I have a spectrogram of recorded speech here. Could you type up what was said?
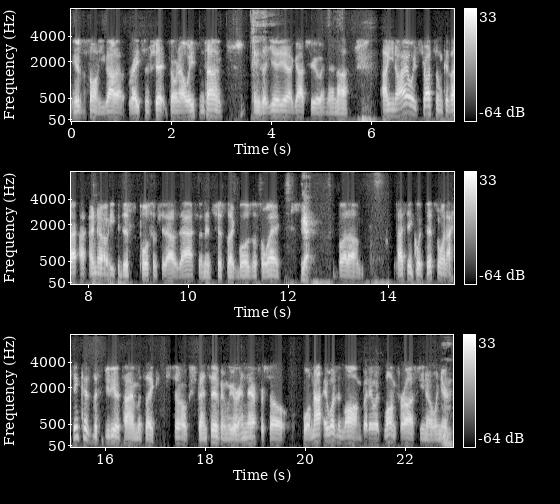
here's the song you gotta write some shit so we're not wasting time and he's like yeah yeah i got you and then uh I, you know, I always trust him because I, I, I know he could just pull some shit out of his ass and it's just like blows us away. Yeah. But um, I think with this one, I think because the studio time was like so expensive and we were in there for so well, not it wasn't long, but it was long for us. You know, when you're mm.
